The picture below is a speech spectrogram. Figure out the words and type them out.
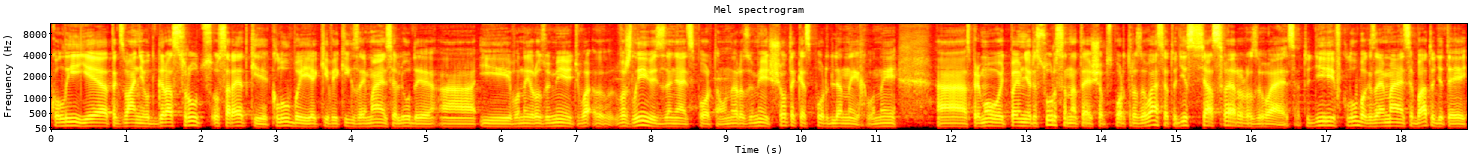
коли є так звані от grassroots осередки, клуби, які, в яких займаються люди, і вони розуміють ва- важливість занять спортом, вони розуміють, що таке спорт для них. Вони спрямовують певні ресурси на те, щоб спорт розвивався, тоді вся сфера розвивається. Тоді в клубах займається багато дітей,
